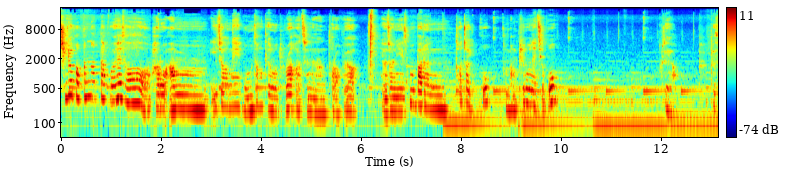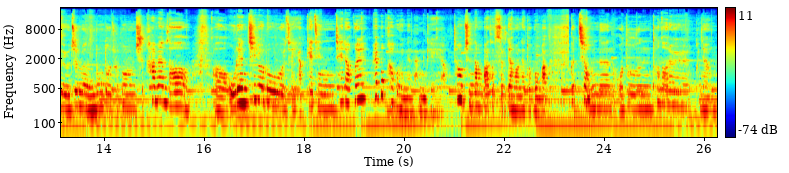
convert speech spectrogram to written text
치료가 끝났다고 해서 바로 암 이전의 몸 상태로 돌아가지는 않더라고요. 여전히 손발은 터져 있고 금방 피곤해지고 그래요. 그래서 요즘은 운동도 조금씩 하면서 어, 오랜 치료로 이제 약해진 체력을 회복하고 있는 단계예요. 처음 진단받았을 때만 해도 뭔가 끝이 없는 어두운 터널을 그냥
